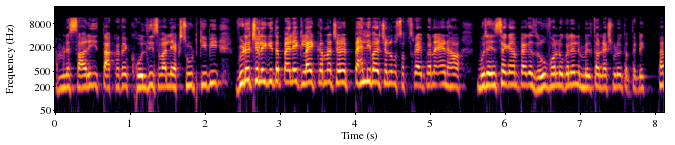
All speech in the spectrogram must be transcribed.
हमने सारी ताकतें खोल दी इस वाले एक्सूट की भी। वीडियो चलेगी तो पहले एक लाइक करना, चैनल पहली बार चैनल को सब्सक्राइब करना। एंड हाँ मुझे इंस्टाग्राम पे ज़रूर फॉलो कर लेना। मिलता हूँ नेक्स्ट वीडियो तब तक बाय बाय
